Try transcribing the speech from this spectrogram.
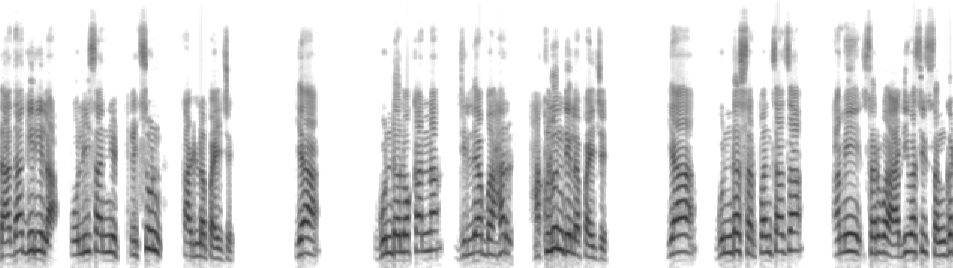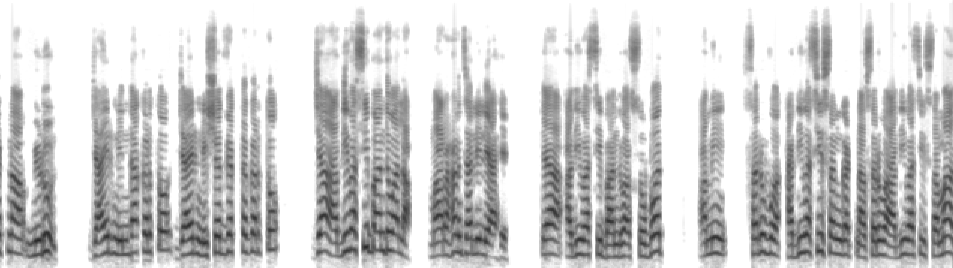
दादागिरीला पोलिसांनी ठेचून काढलं पाहिजे. या गुंड लोकांना जिल्ह्याबाहेर हाकलून दिलं पाहिजे. या गुंड सरपंचाचा आम्ही सर्व आदिवासी संघटना मिळून जाहीर निंदा करतो जाहीर निषेध व्यक्त करतो. ज्या आदिवासी बांधवाला मारहाण झालेली आहे त्या आदिवासी बांधवासोबत आम्ही सर्व आदिवासी संघटना सर्व आदिवासी समाज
